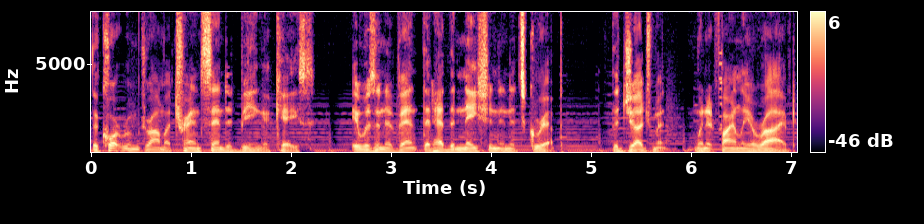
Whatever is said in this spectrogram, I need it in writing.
The courtroom drama transcended being a case. It was an event that had the nation in its grip. The judgment, when it finally arrived,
